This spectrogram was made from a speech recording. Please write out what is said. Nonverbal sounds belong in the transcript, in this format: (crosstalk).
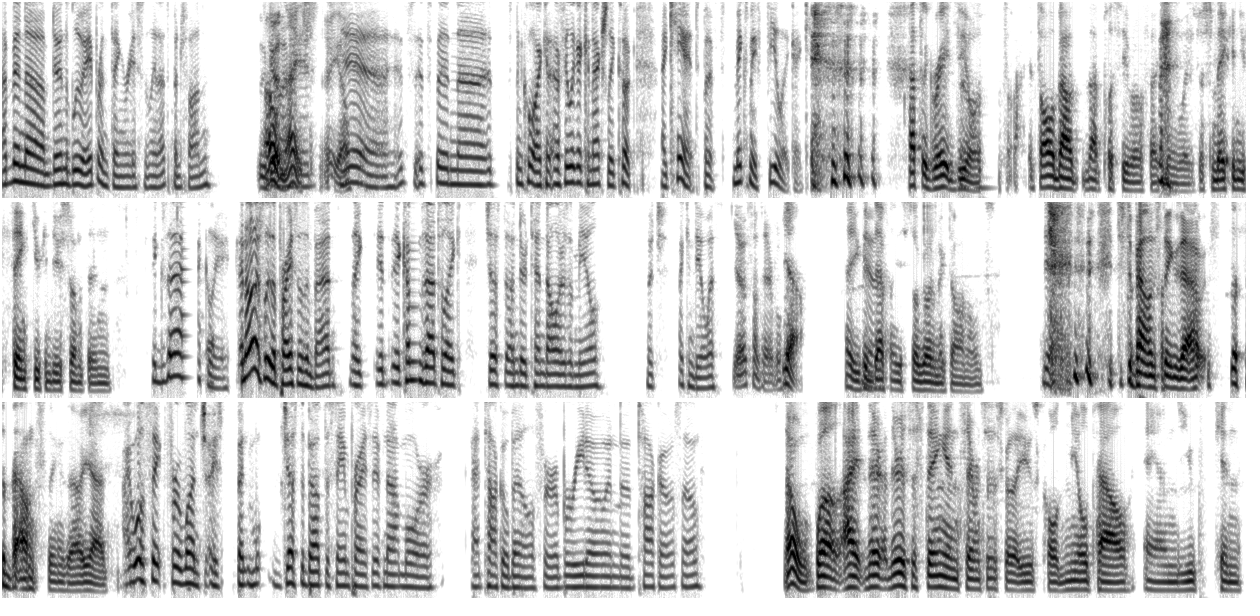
I've been um, doing the Blue Apron thing recently. That's been fun. It's Oh, good. nice. There you go. Yeah, it's it's been uh, it's been cool. I can I feel like I can actually cook. I can't, but it makes me feel like I can. (laughs) That's a great So- deal. It's, it's all about that placebo effect, anyways. Just (laughs) making you think you can do something. Exactly. And honestly, the price isn't bad. Like it, it comes out to like just under ten dollars a meal, which I can deal with. yeah, that's not terrible. Yeah. Hey, you could Yeah. definitely still go to McDonald's Yeah. (laughs) just to balance things out. just to balance things out. Yeah. I will say for lunch, I spent just about the same price, if not more, at Taco Bell for a burrito and a taco. So Oh well, I there there's this thing in San Francisco that I use called MealPal, and you can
